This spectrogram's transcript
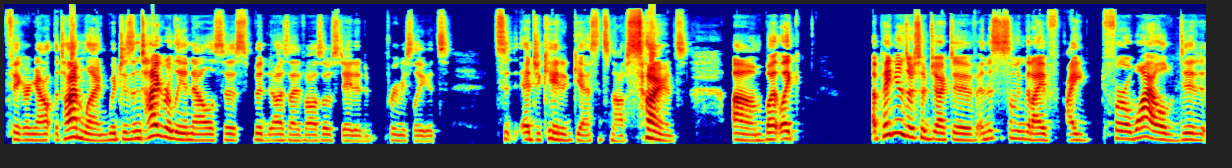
figuring out the timeline, which is entirely analysis. But as I've also stated previously, it's it's an educated guess. It's not a science. Um, but like opinions are subjective, and this is something that I've I for a while did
